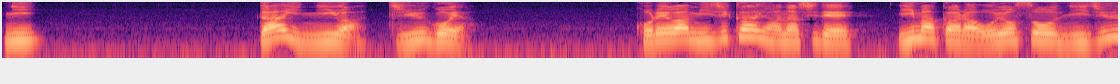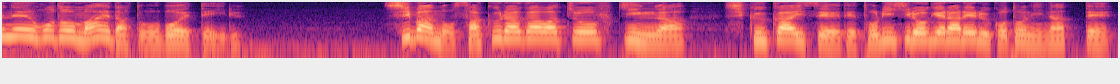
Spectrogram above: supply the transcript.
2第2話15夜これは短い話で、今からおよそ20年ほど前だと覚えている。芝の桜川町付近が宿改正で取り広げられることになって、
